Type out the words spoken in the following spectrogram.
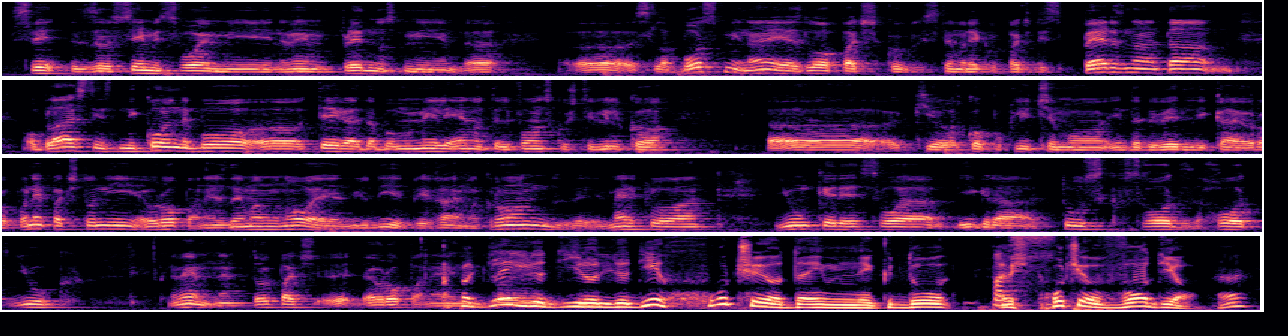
sve, z vsemi svojimi ne vem, prednostmi, uh, uh, slabostmi, ne, je zelo, pač, kot ste rekli, pač disperzna ta oblast in nikoli ne bo uh, tega, da bomo imeli eno telefonsko številko, uh, ki jo lahko pokličemo in da bi vedeli, kaj je Evropa. Ne, pač to ni Evropa. Ne. Zdaj imamo nove ljudi, prihaja Macron, Merklova, Juncker je svoja igra, Tusk, vzhod, zahod, jug. Ne vem, ne, to je pač Evropa. Ne, Ampak gledaj, ljudje, ljudje hočejo, da jim nekdo, veš, hočejo vodjo. Ne?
